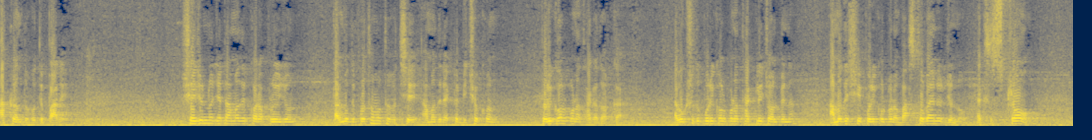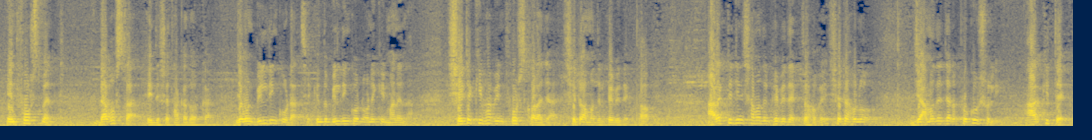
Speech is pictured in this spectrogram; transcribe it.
আক্রান্ত হতে পারে। সেই জন্য যেটা আমাদের করা প্রয়োজন তার মধ্যে প্রথমত হচ্ছে আমাদের একটা বিচক্ষণ পরিকল্পনা থাকা দরকার। এবং শুধু পরিকল্পনা থাকলেই চলবে না, আমাদের সেই পরিকল্পনা বাস্তবায়নের জন্য একটা স্ট্রং এনফোর্সমেন্ট ব্যবস্থা এই দেশে থাকা দরকার। যেমন বিল্ডিং কোড আছে, কিন্তু বিল্ডিং কোড অনেকেই মানে না। সেটা কীভাবে ইনফোর্স করা যায়, সেটা আমাদের ভেবে দেখতে হবে। আরেকটি জিনিস আমাদের ভেবে দেখতে হবে, সেটা হলো যে আমাদের যারা প্রকৌশলী আর্কিটেক্ট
